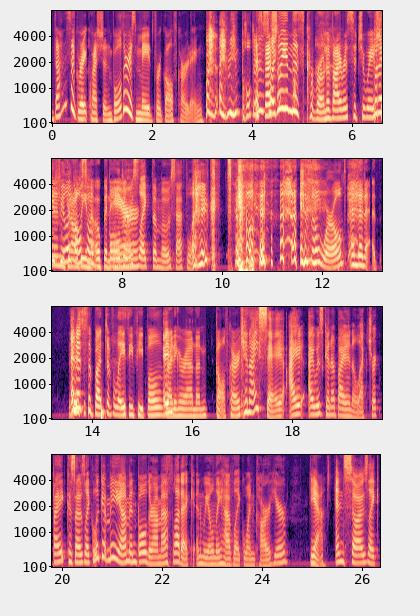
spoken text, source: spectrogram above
that is a great question. Boulder is made for golf carting. But I mean, Boulder is Especially like. in this coronavirus situation. But I feel like all also be in the open air. Boulder's air. like the most athletic town in the world. and then uh, And there's it's- just a bunch of lazy people riding around on golf carts. Can I say I I was gonna buy an electric bike because I was like, look at me, I'm in Boulder, I'm athletic, and we only have like one car here. yeah. And so I was like,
